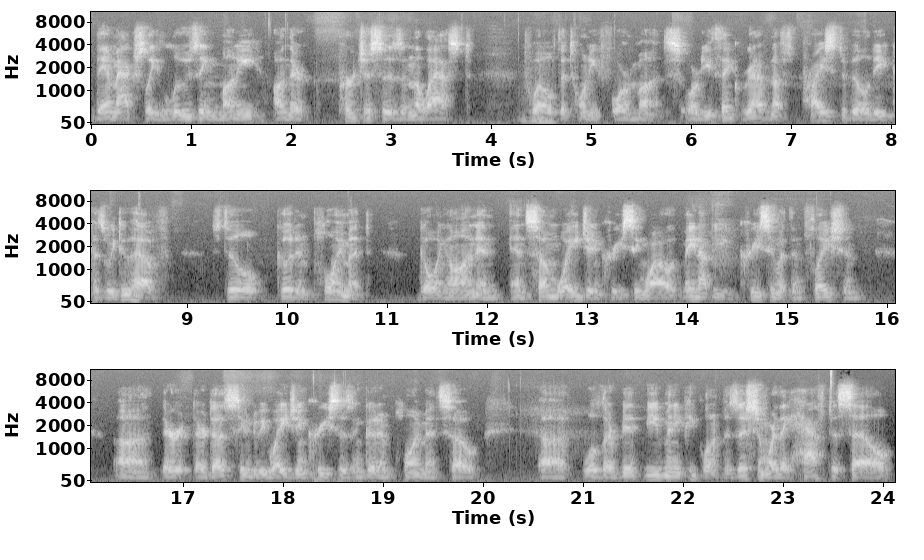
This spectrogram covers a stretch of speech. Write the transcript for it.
them actually losing money on their purchases in the last 12 to 24 months? Or do you think we're going to have enough price stability because we do have still good employment going on and, and some wage increasing while it may not be increasing with inflation? Uh, there, there does seem to be wage increases and good employment. So, uh, will there be, be many people in a position where they have to sell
